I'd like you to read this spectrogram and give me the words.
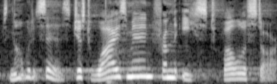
It's not what it says. Just wise men from the east follow a star.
